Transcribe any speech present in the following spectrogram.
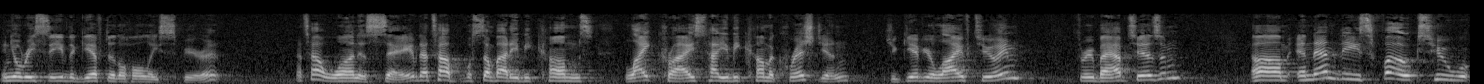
and you'll receive the gift of the Holy Spirit. That's how one is saved. That's how somebody becomes like Christ, how you become a Christian. You give your life to Him through baptism. Um, and then these folks who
